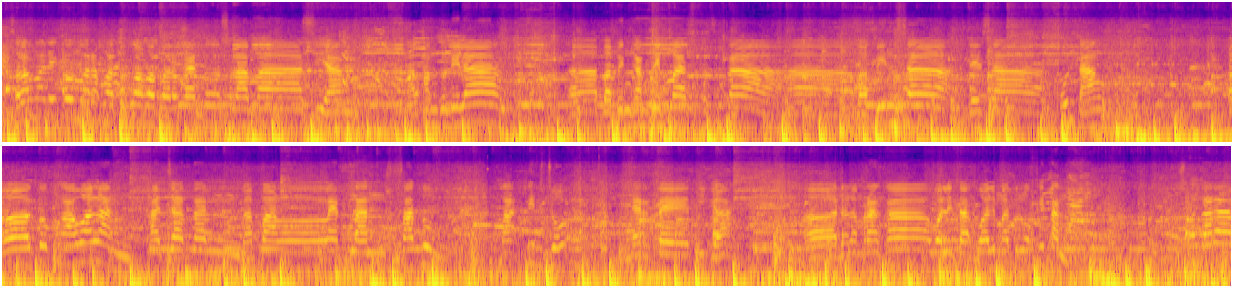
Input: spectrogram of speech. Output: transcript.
Assalamualaikum warahmatullahi wabarakatuh. Selamat siang. Alhamdulillah eh, Babin Kamtipmas beserta eh, Babinsa Desa Untang eh, untuk pengawalan hajatan Bapak Letnan 1 Pak Tirjo RT 3 eh, dalam rangka wali wali matul Ukitan. Sementara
